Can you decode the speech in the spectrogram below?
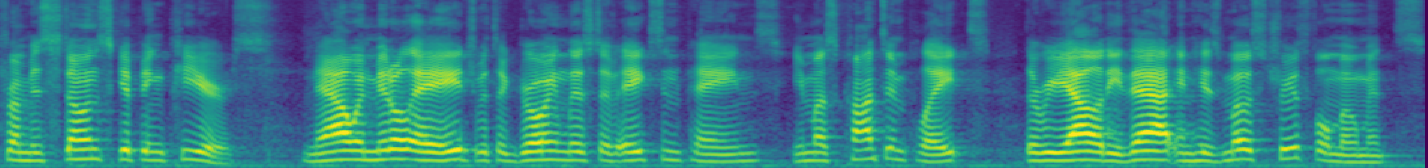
from his stone skipping peers. Now, in middle age, with a growing list of aches and pains, he must contemplate the reality that in his most truthful moments,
